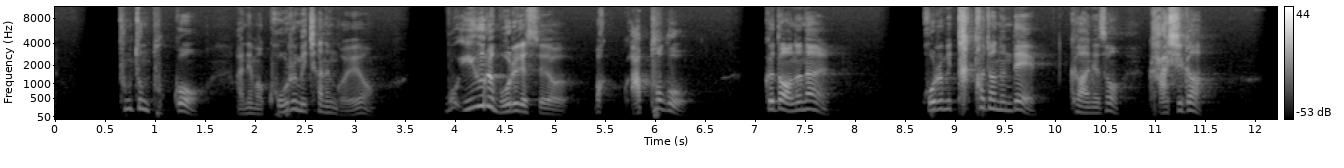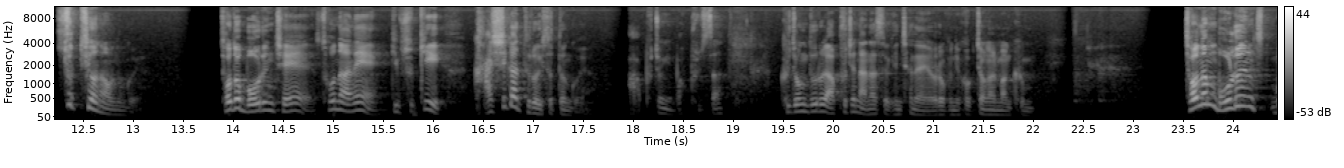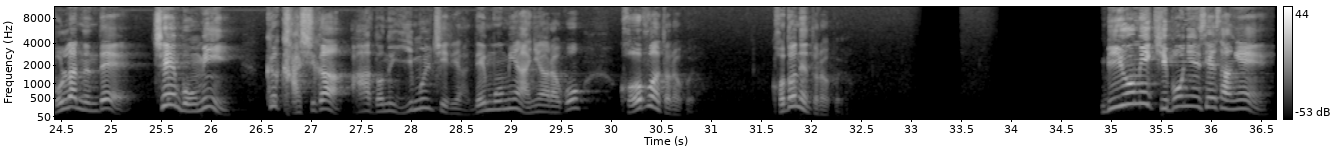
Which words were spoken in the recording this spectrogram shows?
퉁퉁 붓고 안에 막 고름이 차는 거예요. 뭐 이유를 모르겠어요. 막 아프고. 그러다 어느 날 고름이 탁 터졌는데 그 안에서 가시가 쑥 튀어나오는 거예요. 저도 모른 채 손 안에 깊숙이 가시가 들어 있었던 거예요. 아, 부종이 막 불쌍. 그 정도로 아프진 않았어요. 괜찮아요. 여러분이 걱정할 만큼. 저는 모른 몰랐는데 제 몸이 그 가시가 아, 너는 이물질이야. 내 몸이 아니야라고 거부하더라고요. 걷어내더라고요. 미움이 기본인 세상에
